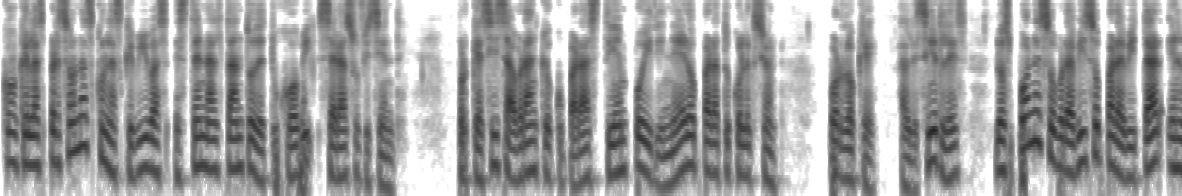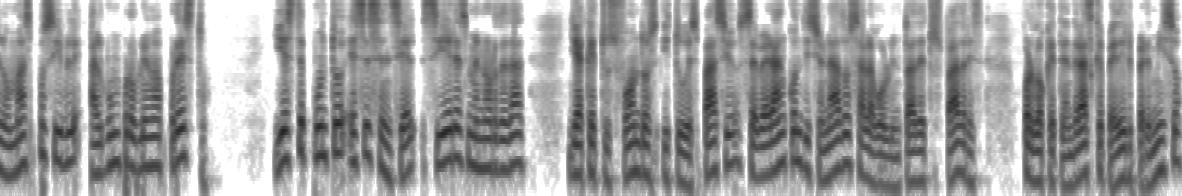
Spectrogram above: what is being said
Con que las personas con las que vivas estén al tanto de tu hobby será suficiente, porque así sabrán que ocuparás tiempo y dinero para tu colección, por lo que, al decirles, los pones sobre aviso para evitar en lo más posible algún problema por esto. Y este punto es esencial si eres menor de edad, ya que tus fondos y tu espacio se verán condicionados a la voluntad de tus padres, por lo que tendrás que pedir permiso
